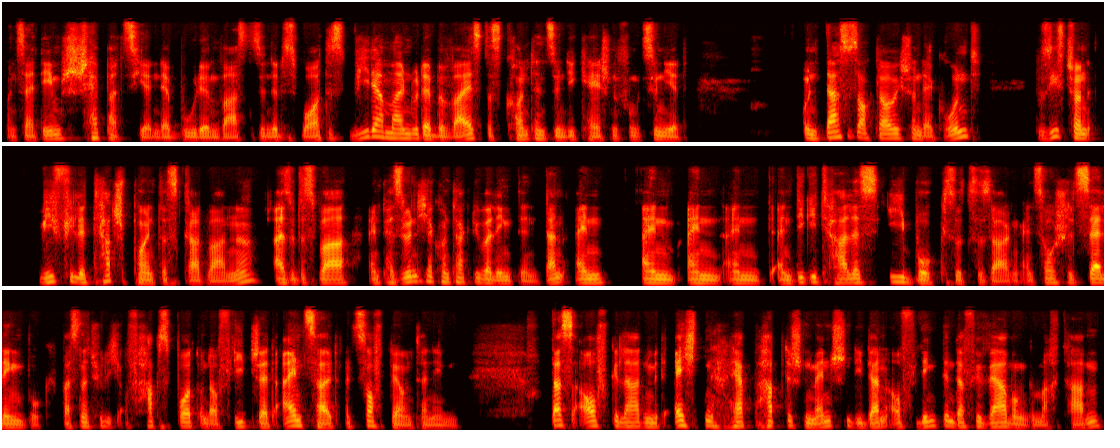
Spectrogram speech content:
Und seitdem scheppert es hier in der Bude im wahrsten Sinne des Wortes. Wieder mal nur der Beweis, dass Content Syndication funktioniert. Und das ist auch, glaube ich, schon der Grund. Du siehst schon, wie viele Touchpoints das gerade waren. Ne? Also das war ein persönlicher Kontakt über LinkedIn, dann ein, ein, ein, ein, ein digitales E-Book sozusagen, ein Social Selling Book, was natürlich auf HubSpot und auf LeadJet einzahlt als Softwareunternehmen. Das aufgeladen mit echten haptischen Menschen, die dann auf LinkedIn dafür Werbung gemacht haben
